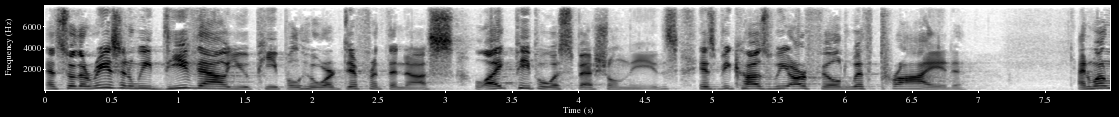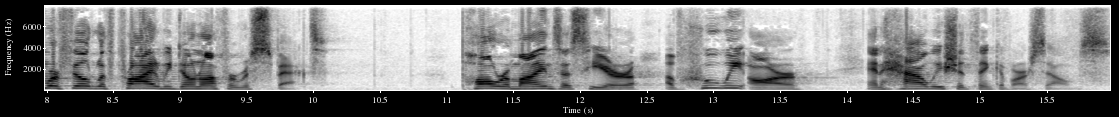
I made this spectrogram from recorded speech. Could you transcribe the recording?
And so, the reason we devalue people who are different than us, like people with special needs, is because we are filled with pride. And when we're filled with pride, we don't offer respect. Paul reminds us here of who we are and how we should think of ourselves.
